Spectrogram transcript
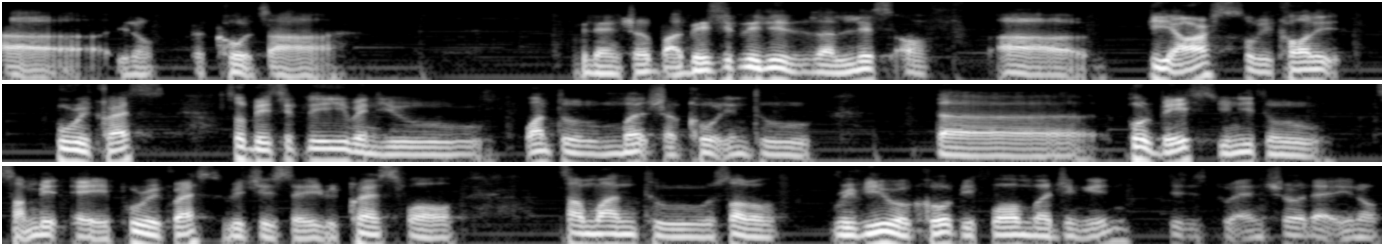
uh, you know the codes are confidential. But basically, this is a list of uh, PRs. So we call it pull requests. So basically, when you want to merge a code into the code base, you need to submit a pull request, which is a request for someone to sort of review a code before merging in. This is to ensure that you know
